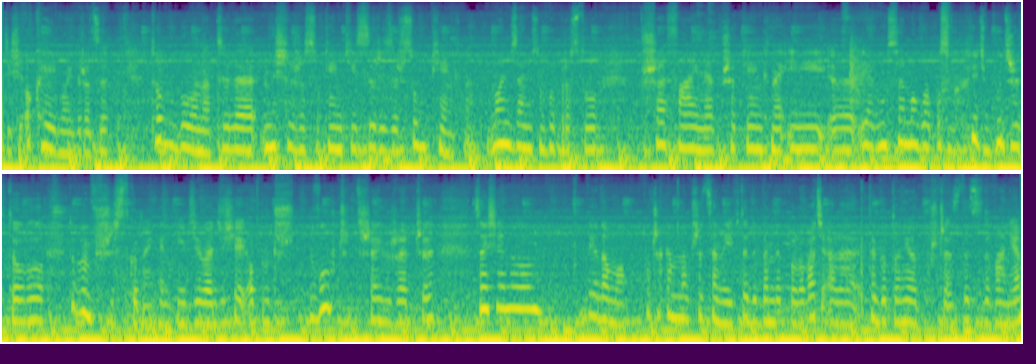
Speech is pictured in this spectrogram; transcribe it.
gdzieś. Okej, moi drodzy, to by było na tyle. Myślę, że sukienki z Rizer są piękne. Moim zdaniem są po prostu przefajne, przepiękne i e, jakbym sobie mogła pozwolić budżetowo, to bym wszystko najchętniej wzięła dzisiaj, oprócz dwóch czy trzech rzeczy. W sensie, no wiadomo, poczekam na przeceny i wtedy będę polować, ale tego to nie odpuszczę zdecydowanie.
